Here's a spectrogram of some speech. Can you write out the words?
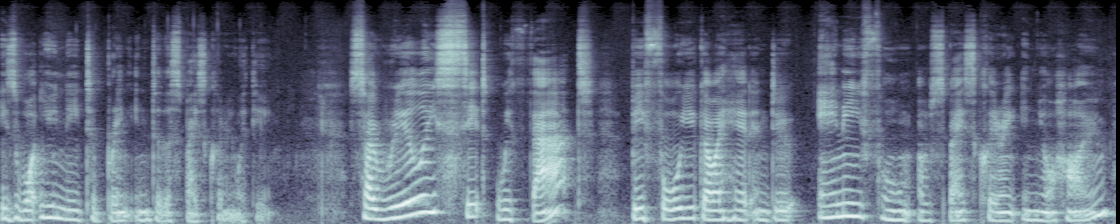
is what you need to bring into the space clearing with you. So really sit with that before you go ahead and do any form of space clearing in your home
